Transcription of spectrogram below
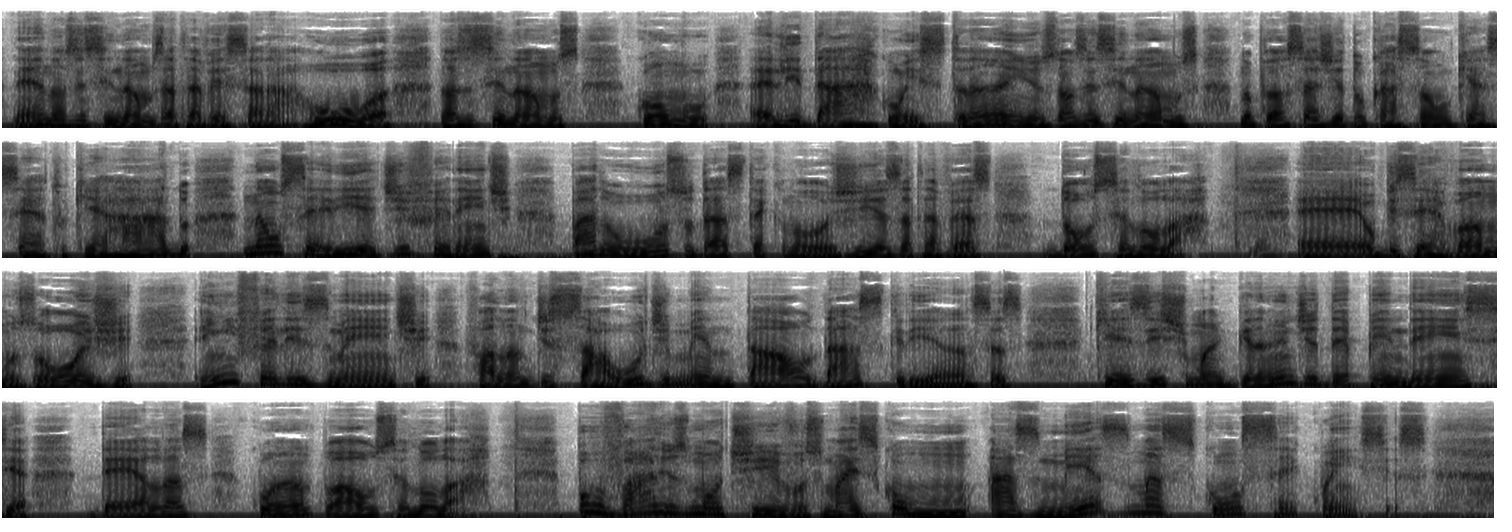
Né? Nós ensinamos a atravessar a rua, nós ensinamos como eh, lidar com estranhos, nós ensinamos no processo de educação o que é certo, o que é errado. Não seria diferente para o uso das tecnologias através do celular. É, observamos hoje infelizmente, falando de saúde mental das crianças, que existe uma grande dependência delas quanto ao celular. Por vários motivos, mas com as mesmas consequências.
